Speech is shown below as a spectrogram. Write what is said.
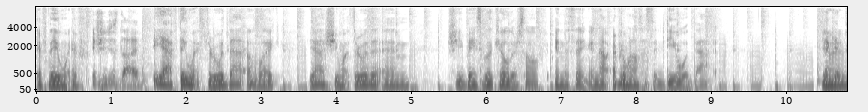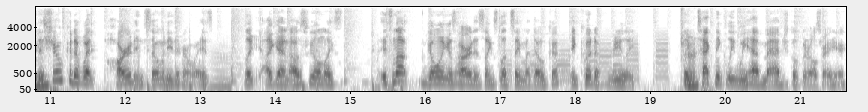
if they went if, if she just died yeah if they went through with that of like yeah she went through with it and she basically killed herself in the thing and now everyone else has to deal with that. You again, I mean? this show could have went hard in so many different ways. Like again, I was feeling like it's not going as hard as like let's say Madoka. It could have really. Sure. Like technically, we have magical girls right here.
